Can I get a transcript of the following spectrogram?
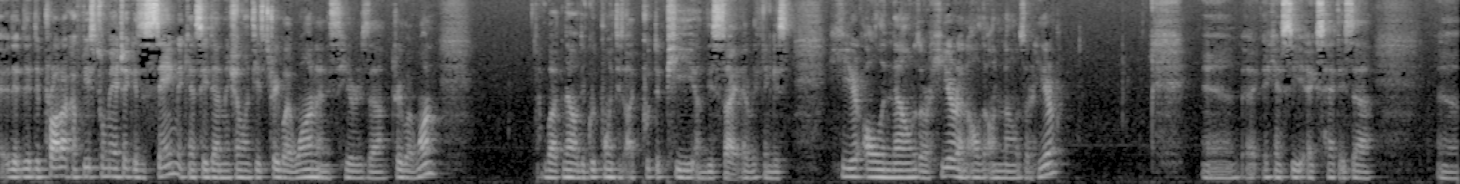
the, the, the, product of these two matrix is the same. You can see dimensionality is 3 by 1 and it's here is a 3 by 1 but now the good point is I put the P on this side. Everything is here. All the nouns are here and all the unknowns are here. And uh, you can see x hat is a uh,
